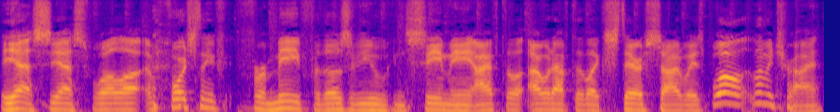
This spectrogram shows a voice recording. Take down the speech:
Yes, yes. Well, uh, unfortunately for me, for those of you who can see me, I have to. I would have to like stare sideways. Well, let me try.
